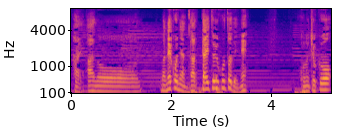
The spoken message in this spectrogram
はい。あのーまあ、猫にゃん脱退ということでね、この曲を、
